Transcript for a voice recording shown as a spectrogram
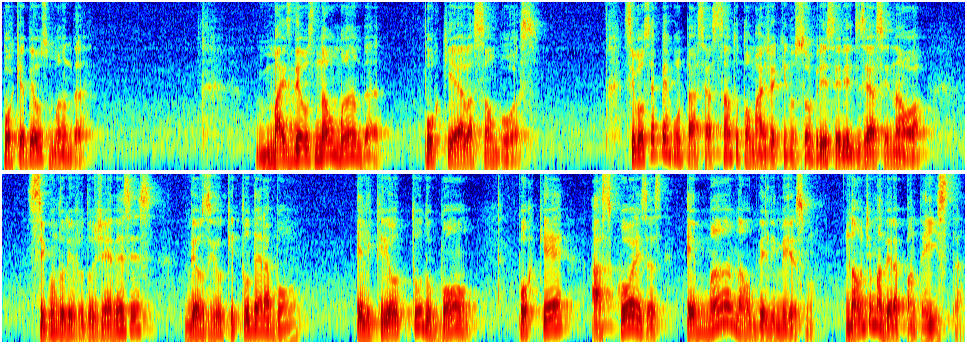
porque Deus manda. Mas Deus não manda porque elas são boas. Se você perguntasse a Santo Tomás de Aquino sobre isso, ele ia dizer assim, não, ó, Segundo o livro do Gênesis, Deus viu que tudo era bom. Ele criou tudo bom porque as coisas emanam dele mesmo, não de maneira panteísta,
